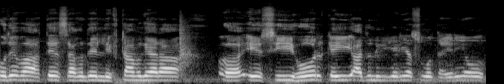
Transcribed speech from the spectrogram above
ਉਹਦੇ ਵਾਸਤੇ ਸੰਗਤ ਦੇ ਲਿਫਟਾਂ ਵਗੈਰਾ ਏਸੀ ਹੋਰ ਕਈ ਆਧੁਨਿਕ ਜਿਹੜੀਆਂ ਸਹੂਲਤਾਂ ਜਿਹੜੀਆਂ ਉਹ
